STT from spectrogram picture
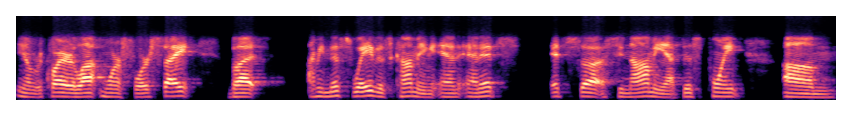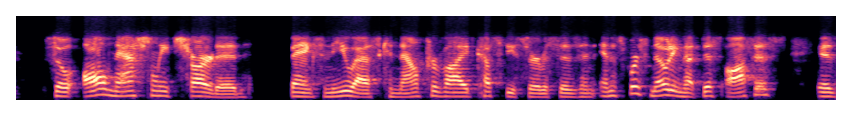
you know, required a lot more foresight. But I mean, this wave is coming and, and it's, it's a tsunami at this point. Um, so all nationally charted banks in the US can now provide custody services. And, and it's worth noting that this office is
